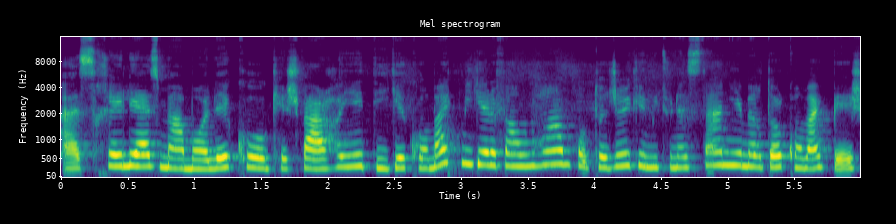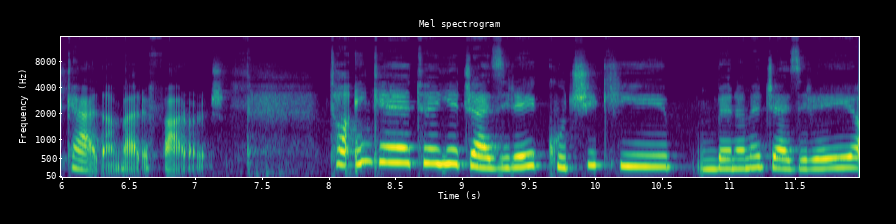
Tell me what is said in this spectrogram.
از خیلی از ممالک و کشورهای دیگه کمک می‌گرفت و اونها هم خب تا جایی که می‌تونستن یه مقدار کمک بهش کردن برای فرارش. تا اینکه توی یه جزیره کوچیکی به نام جزیره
